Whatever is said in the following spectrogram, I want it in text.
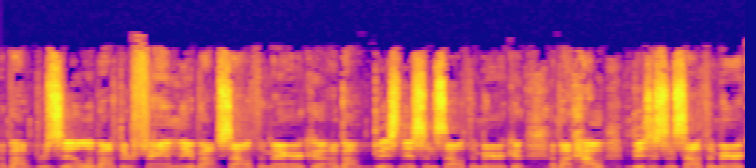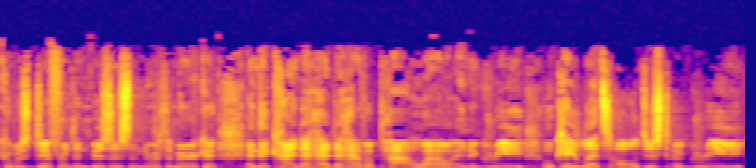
about Brazil, about their family, about South America, about business in South America, about how business in South America was different than business in North America. And they kind of had to have a powwow and agree okay, let's all just agree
